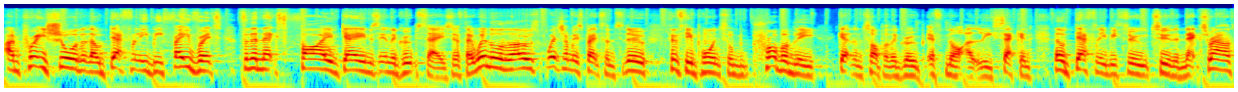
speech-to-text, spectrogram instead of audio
I'm pretty sure that they'll definitely be favourites for the next five games in the group stage. So if they win all of those, which I'm expecting them to do, 15 points will probably get them top of the group, if not at least second. They'll definitely be through to the next round.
